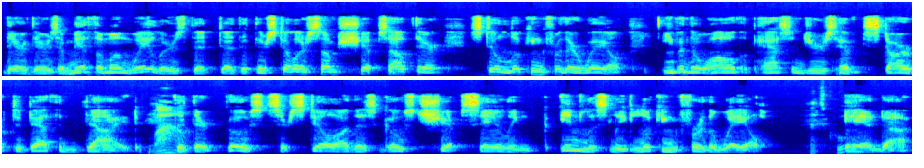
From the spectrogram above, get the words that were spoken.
there, there's a myth among whalers that uh, that there still are some ships out there still looking for their whale, even though all the passengers have starved to death and died. Wow. That their ghosts are still on this ghost ship sailing endlessly looking for the whale. that's cool. And uh,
